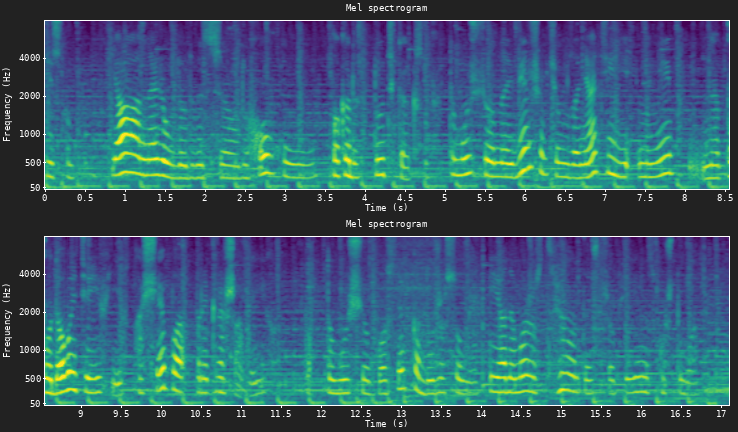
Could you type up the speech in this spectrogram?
тісто. Я не люблю дивитися в духовку, поки ростуть кекси, тому що найбільше в цьому занятті мені не подобається їх їсти, а ще прикрашати їх, тому що посипка дуже солодка. І я не можу стриматись, щоб її не скуштувати.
